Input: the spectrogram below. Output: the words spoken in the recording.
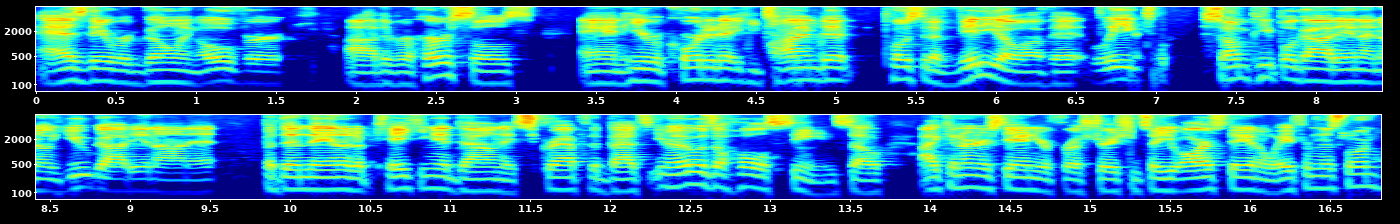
as they were going over uh, the rehearsals, and he recorded it. He timed it, posted a video of it, leaked. Some people got in. I know you got in on it but then they ended up taking it down. They scrapped the bets. You know, it was a whole scene. So I can understand your frustration. So you are staying away from this one?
